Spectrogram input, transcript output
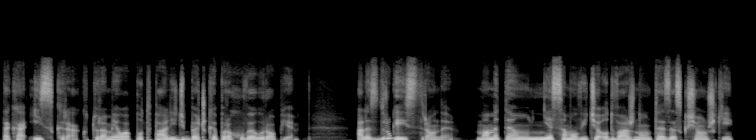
taka iskra, która miała podpalić beczkę prochu w Europie. Ale z drugiej strony mamy tę niesamowicie odważną tezę z książki,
